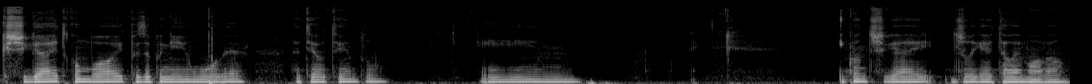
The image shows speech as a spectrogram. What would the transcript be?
que cheguei de comboio, depois apanhei um Uber até ao templo e e quando cheguei, desliguei o telemóvel.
